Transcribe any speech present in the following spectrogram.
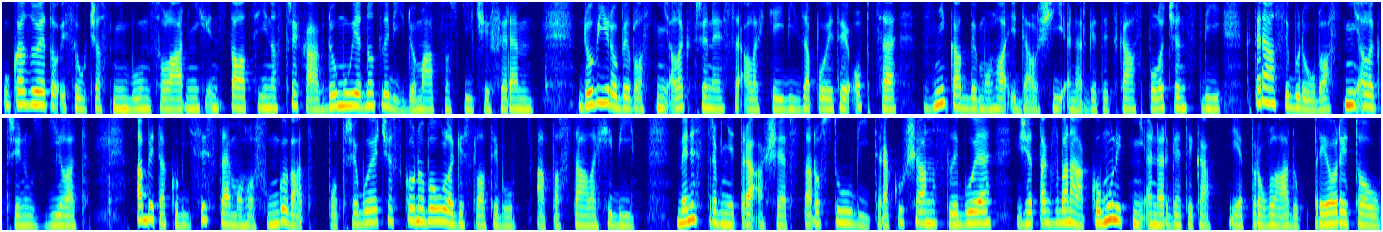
Ukazuje to i současný boom solárních instalací na střechách domů jednotlivých domácností či firem. Do výroby vlastní elektřiny se ale chtějí víc zapojit i obce, vznikat by mohla i další energetická společenství, která si budou vlastní elektřinu sdílet. Aby takový systém mohl fungovat, potřebuje Česko novou legislativu a ta stále chybí. Ministr vnitra a šéf starostů Vít Rakušan slibuje, že takzvaná komunitní energetika je pro vládu prioritou.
